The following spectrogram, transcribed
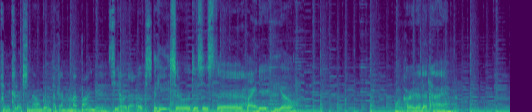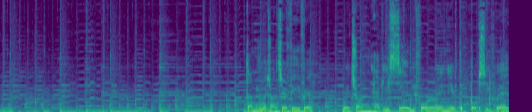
for the collection. Now I'm going to put them in my binder, see how that looks. Okay, so this is the binder. yo. One card at a time. Tell me which one's your favorite? Which one have you seen before or any of the books you've read?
